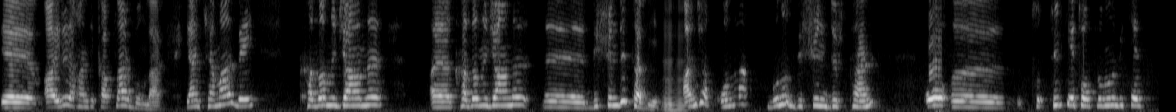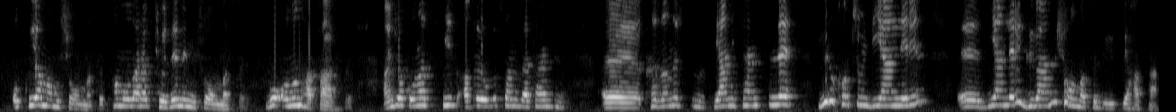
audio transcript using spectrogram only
e, ayrı handikaplar bunlar. Yani Kemal Bey kazanacağını e, kazanacağını e, düşündü tabii. Hı hı. Ancak ona bunu düşündürten o e, Türkiye toplumunu bir kez okuyamamış olması, tam olarak çözememiş olması. Bu onun hatası. Ancak ona siz aday olursanız efendim e, kazanırsınız. Yani kendisine yürü koçum diyenlerin e, diyenlere güvenmiş olması büyük bir hata.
